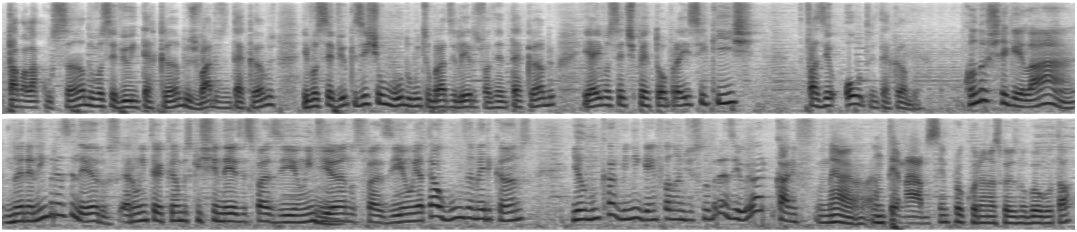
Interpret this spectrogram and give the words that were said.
estava lá cursando, você viu intercâmbios, vários intercâmbios, e você viu que existe um mundo, muitos brasileiros fazendo intercâmbio, e aí você despertou para isso e quis fazer outro intercâmbio. Quando eu cheguei lá, não eram nem brasileiros, eram intercâmbios que chineses faziam, indianos faziam e até alguns americanos. E eu nunca vi ninguém falando disso no Brasil. Eu era um cara né, antenado, sempre procurando as coisas no Google e tal.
